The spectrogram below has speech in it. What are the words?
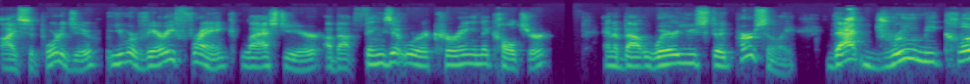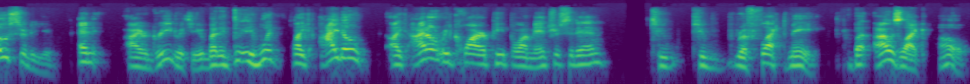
I supported you, you were very frank last year about things that were occurring in the culture and about where you stood personally. That drew me closer to you. And I agreed with you, but it, it would like I don't like I don't require people I'm interested in to to reflect me. But I was like, oh,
